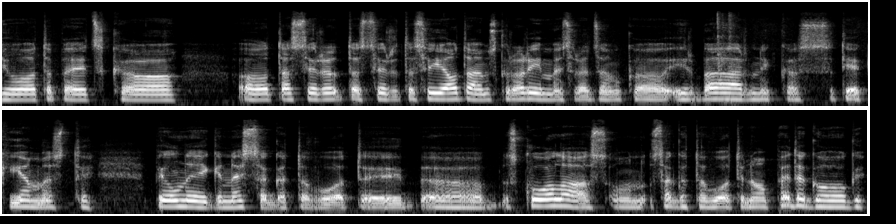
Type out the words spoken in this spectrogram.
jo tāpēc, ka Tas ir, tas, ir, tas ir jautājums, kur arī mēs redzam, ka ir bērni, kas tiek iemesti pilnīgi nesagatavoti skolās un sagatavoti nav pedagogi.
